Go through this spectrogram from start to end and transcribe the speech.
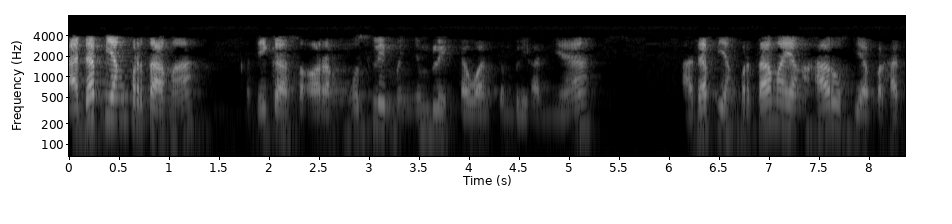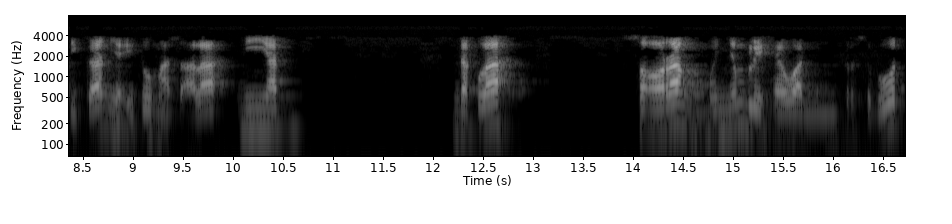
Adab yang pertama ketika seorang muslim menyembelih hewan sembelihannya, adab yang pertama yang harus dia perhatikan yaitu masalah niat. Hendaklah seorang menyembelih hewan tersebut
